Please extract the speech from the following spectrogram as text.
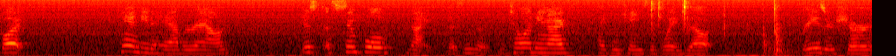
but handy to have around, just a simple knife. This is a utility knife. I can change the blades out. Razor sharp.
